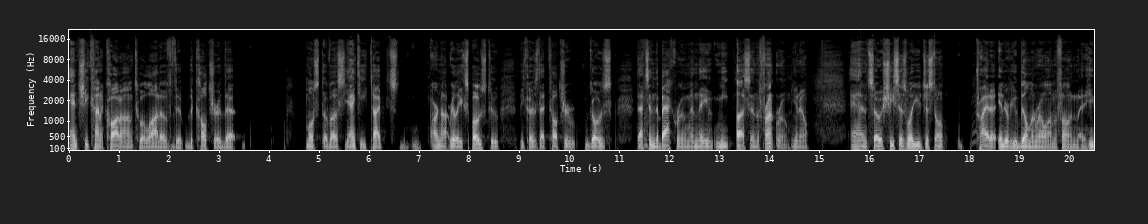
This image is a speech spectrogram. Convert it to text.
And she kind of caught on to a lot of the, the culture that most of us Yankee types are not really exposed to because that culture goes that's in the back room and they meet us in the front room, you know. And so she says, "Well, you just don't try to interview Bill Monroe on the phone. He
